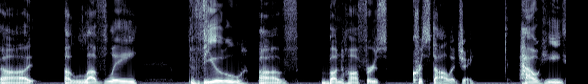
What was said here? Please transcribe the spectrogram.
a lovely view of Bonhoeffer's Christology, how he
